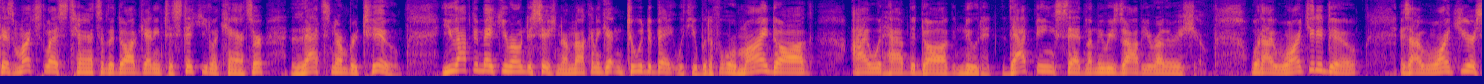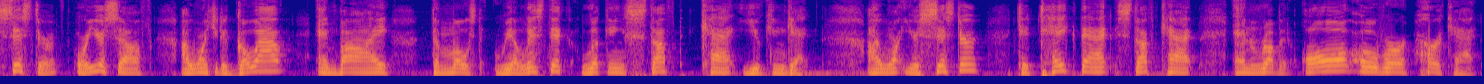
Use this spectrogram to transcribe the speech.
There's much less chance of the dog getting testicular cancer. That's number two. You have to make your own decision. I'm not going to get into a debate with you, but if it were my dog, I would have the dog neutered. That being said, let me resolve your other issue. What I want you to do is I want your sister or yourself. I want you to go out and buy the most realistic looking stuffed cat you can get. I want your sister to take that stuffed cat and rub it all over her cat.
